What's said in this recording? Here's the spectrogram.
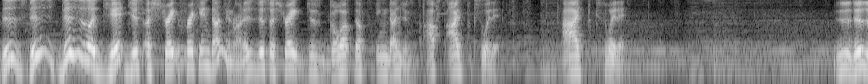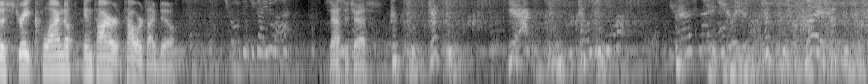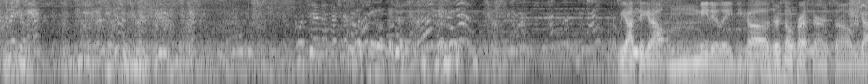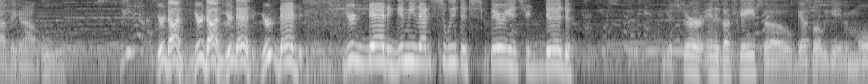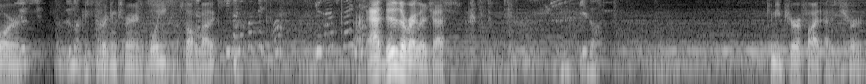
This is this this is legit just a straight freaking dungeon run. It's just a straight just go up the freaking dungeon. I I fucks with it. I fucks with it. This is, this is a straight climb the entire tower type deal. That's the chest. Yeah. Right, we gotta take it out immediately because there's no press turn, so we gotta take it out. Ooh. You're done. You're done. You're dead. You're dead. You're dead. Give me that sweet experience. You're dead. Yes, sir. And it's unscathed, so guess what? We get even more freaking experience. Boy, let's talk about it. Right, this is a regular chest. Can be purified at a church.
